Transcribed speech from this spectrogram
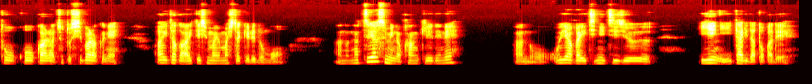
投稿からちょっとしばらくね、間が空いてしまいましたけれども、あの、夏休みの関係でね、あの、親が一日中家にいたりだとかで、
